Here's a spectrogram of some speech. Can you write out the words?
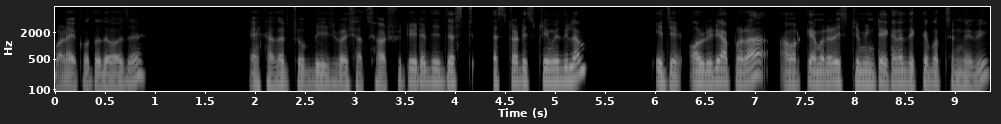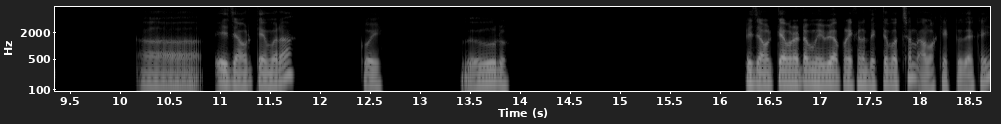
বাড়ায় কত দেওয়া যায়? এক হাজার চব্বিশ বাই সাতশো আটষট্টি। এটা দিয়ে জাস্ট স্টার্ট স্ট্রিমে দিলাম। এই যে অলরেডি আপনারা আমার ক্যামেরার স্ট্রিমিংটা এখানে দেখতে পাচ্ছেন মেবি এই যে আমার ক্যামেরা কই? এই যে আমার ক্যামেরাটা মেবি আপনি এখানে দেখতে পাচ্ছেন, আমাকে একটু দেখাই।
